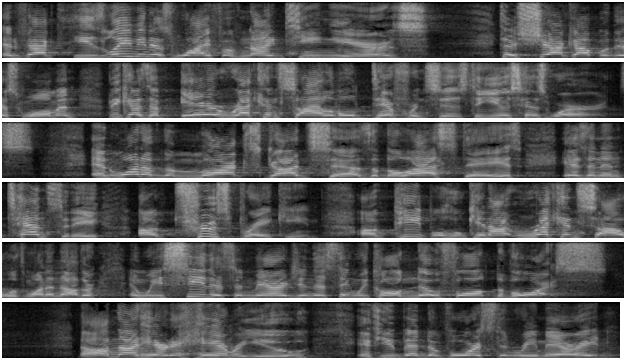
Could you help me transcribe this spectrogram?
In fact, he's leaving his wife of 19 years to shack up with this woman because of irreconcilable differences, to use his words. And one of the marks, God says, of the last days is an intensity of truce breaking, of people who cannot reconcile with one another. And we see this in marriage in this thing we call no fault divorce. Now, I'm not here to hammer you if you've been divorced and remarried.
